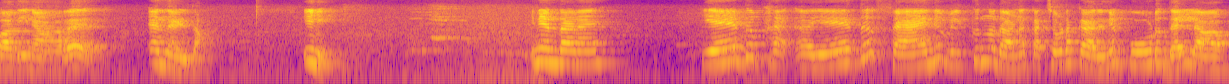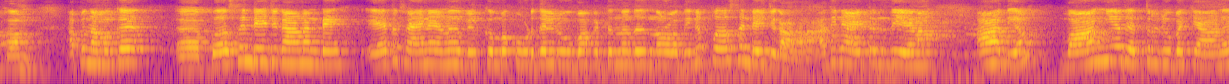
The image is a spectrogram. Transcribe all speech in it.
പതിനാറ് എന്നെഴുതാം ഇനി ഇനി എന്താണ്? ഏത് ഏത് ഫാന് വിൽക്കുന്നതാണ് കച്ചവടക്കാരന് കൂടുതൽ ലാഭം? അപ്പം നമുക്ക് പേഴ്സന്റേജ് കാണണ്ടേ? ഏത് ഫാനാണ് വിൽക്കുമ്പോൾ കൂടുതൽ രൂപ കിട്ടുന്നത് എന്നുള്ളതിന് പേഴ്സന്റേജ് കാണണം. അതിനായിട്ട് എന്ത് ചെയ്യണം? ആദ്യം വാങ്ങിയത് എത്ര രൂപയ്ക്കാണ്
